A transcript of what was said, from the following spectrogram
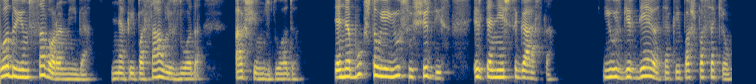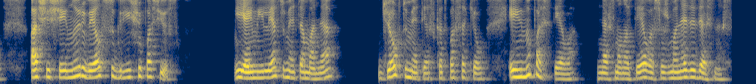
duodu jums savo ramybę ne kaip pasaulis duoda aš jums duodu. Te nebūkštauja jūsų širdys ir te neišsigąsta. Jūs girdėjote kaip aš pasakiau aš išeinu ir vėl sugrįšiu pas jus. Jei mylėtumėte mane džiaugtumėtės kad pasakiau einu pas tėvą nes mano tėvas už mane didesnis.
